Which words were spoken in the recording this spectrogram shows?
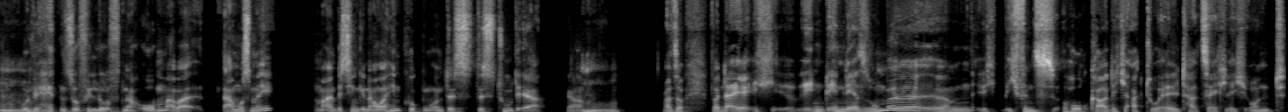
Mhm. Und wir hätten so viel Luft nach oben, aber da muss man eben mal ein bisschen genauer hingucken und das, das tut er. Ja. Mhm. Also von daher, ich in, in der Summe, ähm, ich, ich finde es hochgradig aktuell tatsächlich. Und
